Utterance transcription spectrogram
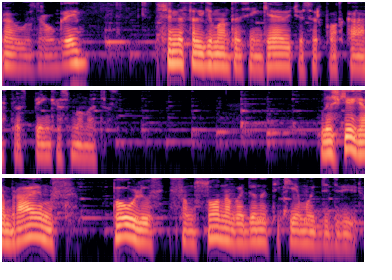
brangūs draugai. Su jumis Algymantas Jankievičius ir podkastas 5 minutės. Laiškė hebrajams Paulius Samsoną vadina tikėjimo didvyriu.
